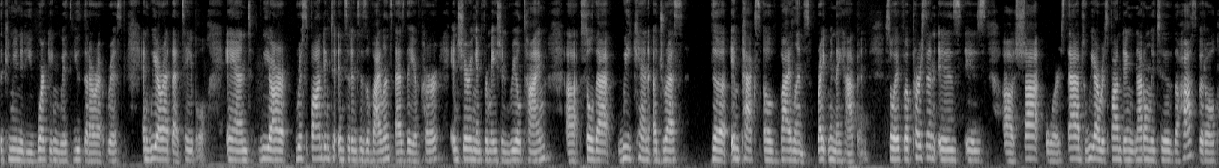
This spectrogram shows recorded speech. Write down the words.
the community, working with youth that are at risk. And we are at that table. And we are responding to incidences of violence as they occur and sharing information real time uh, so that we can address the impacts of violence right when they happen. So if a person is is uh, shot or stabbed, we are responding not only to the hospital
